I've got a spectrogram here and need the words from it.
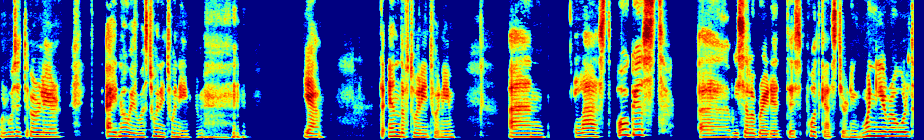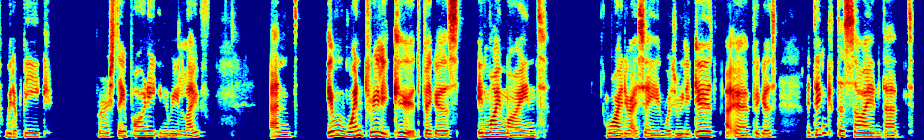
Or was it earlier? I know it was 2020. yeah, the end of 2020. And last August, uh, we celebrated this podcast turning one year old with a big birthday party in real life. And it went really good because, in my mind, why do I say it was really good? Uh, because I think the sign that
